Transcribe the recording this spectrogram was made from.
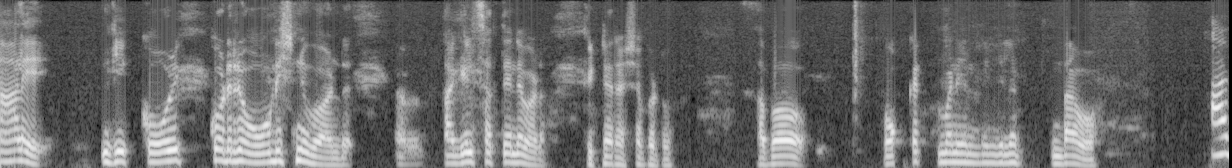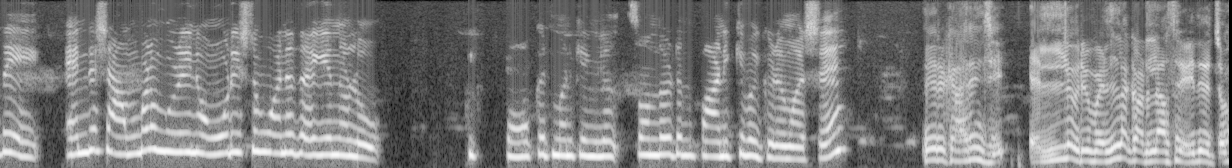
നാളെ എനിക്ക് കോഴിക്കോട് ഒരു ഓഡിഷന് പോകാണ്ട് അഖിൽ സത്യന്റെ പടം. കിട്ടിയ രക്ഷപ്പെട്ടു. അപ്പോൾ പോക്കറ്റ് മണി എന്തെങ്കിലും ഉണ്ടാവോ? അതെ എന്റെ ശമ്പളം മുഴുവൻ ഓഡീഷന് പോകാനേ തികയുന്നുള്ളൂ. ഈ പോക്കറ്റ് മണിക്കെങ്കിലും സ്വന്തമായിട്ട് ഒന്ന് പണിക്ക് പോയിക്കൂടെ മാഷേ? നീ ഒരു കാര്യം ചെയ്യ്. എല്ലാം ഒരു വെള്ള കടലാസ് എഴുതി വെച്ചോ.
